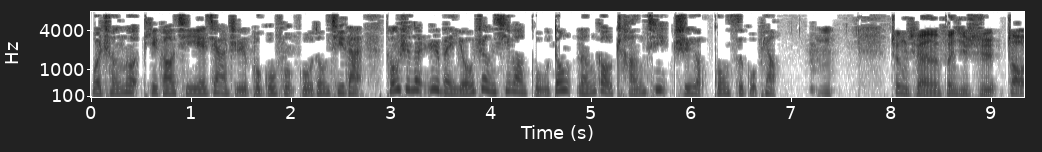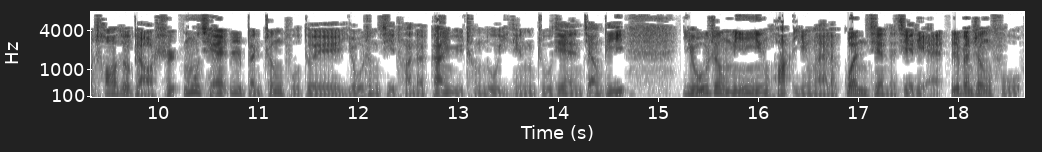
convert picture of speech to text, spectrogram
我承诺提高企业价值，不辜负股东期待。同时呢，日本邮政希望股东能够长期持有公司股票。”嗯，证券分析师赵朝就表示，目前日本政府对邮政集团的干预程度已经逐渐降低，邮政民营化迎来了关键的节点。日本政府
